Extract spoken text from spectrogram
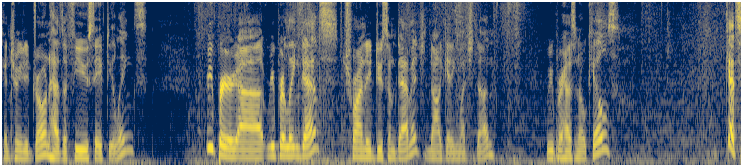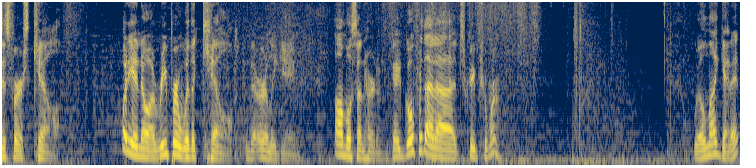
Continuity drone has a few safety lings. Reaper, uh, Reaper Ling Dance, trying to do some damage, not getting much done. Reaper has no kills. Gets his first kill. What do you know? A Reaper with a kill in the early game. Almost unheard of. Okay, go for that uh, Creep Tumor. Will not get it.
